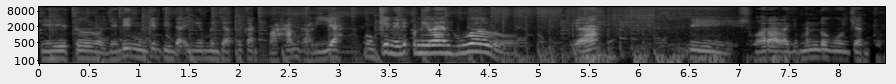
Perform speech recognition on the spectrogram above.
gitu loh jadi mungkin tidak ingin menjatuhkan paham kali ya mungkin ini penilaian gua loh ya wih suara lagi mendung hujan tuh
